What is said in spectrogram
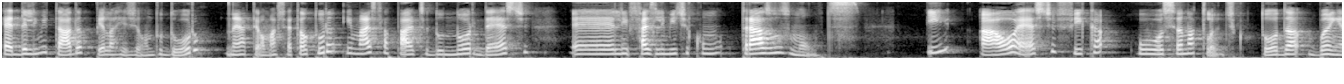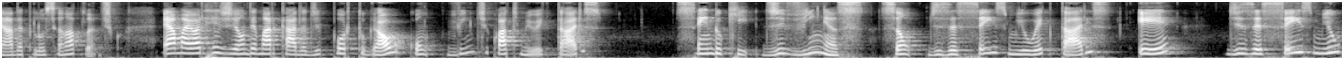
é delimitada pela região do Douro, né, até uma certa altura, e mais para a parte do nordeste é, faz limite com Trás-os-Montes. E a oeste fica o Oceano Atlântico, toda banhada pelo Oceano Atlântico. É a maior região demarcada de Portugal, com 24 mil hectares, sendo que de vinhas são 16 mil hectares e 16 mil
